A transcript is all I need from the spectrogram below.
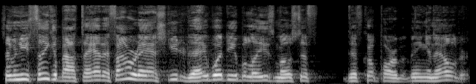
So when you think about that, if I were to ask you today, what do you believe is the most difficult part of being an elder?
